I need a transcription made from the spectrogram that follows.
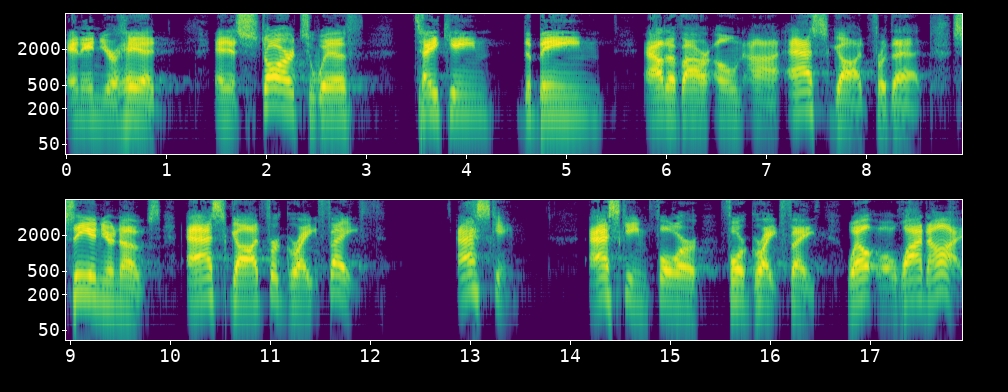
and in your head. And it starts with taking the beam out of our own eye. Ask God for that. See in your notes, ask God for great faith. Asking. Asking for, for great faith. Well, why not?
